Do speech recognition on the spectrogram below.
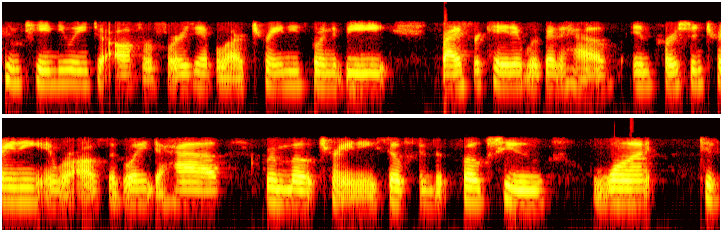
continuing to offer, for example, our training is going to be bifurcated. We're going to have in person training and we're also going to have remote training. So for the folks who want to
